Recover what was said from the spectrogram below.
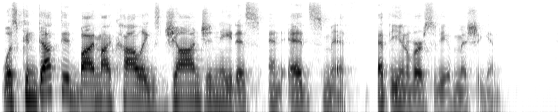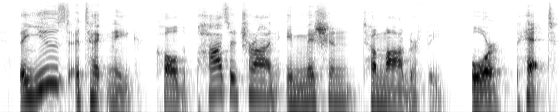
was conducted by my colleagues John Jonides and Ed Smith at the University of Michigan. They used a technique called positron emission tomography, or PET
